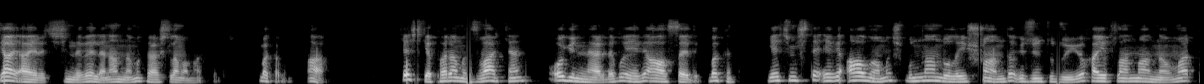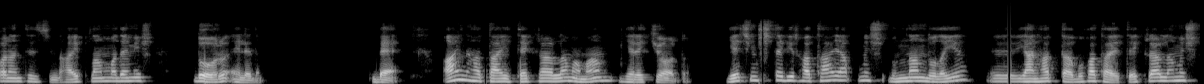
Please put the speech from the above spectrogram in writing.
yay ayrıç içinde verilen anlamı karşılamamaktadır? Bakalım. A. Keşke paramız varken o günlerde bu evi alsaydık. Bakın geçmişte evi almamış. Bundan dolayı şu anda üzüntü duyuyor. Hayıflanma anlamı var. Parantez içinde hayıflanma demiş. Doğru eledim. B. Aynı hatayı tekrarlamamam gerekiyordu. Geçmişte bir hata yapmış. Bundan dolayı e, yani hatta bu hatayı tekrarlamış.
